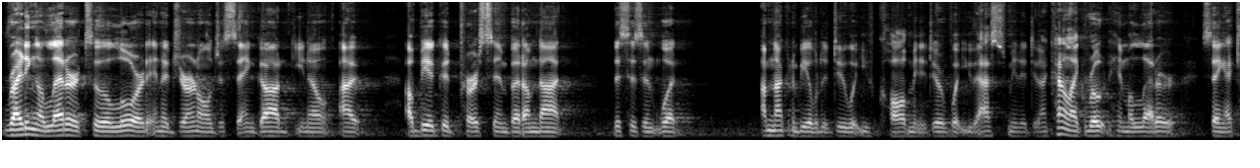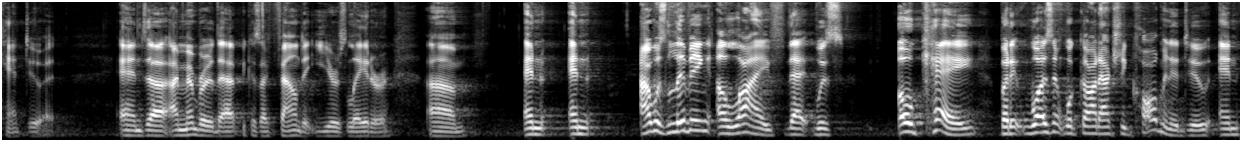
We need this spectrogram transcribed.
writing a letter to the lord in a journal just saying god you know i i'll be a good person but i'm not this isn't what I'm not going to be able to do what you've called me to do or what you asked me to do. I kind of like wrote him a letter saying I can't do it. And uh, I remember that because I found it years later. Um, and, and I was living a life that was okay, but it wasn't what God actually called me to do. And,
